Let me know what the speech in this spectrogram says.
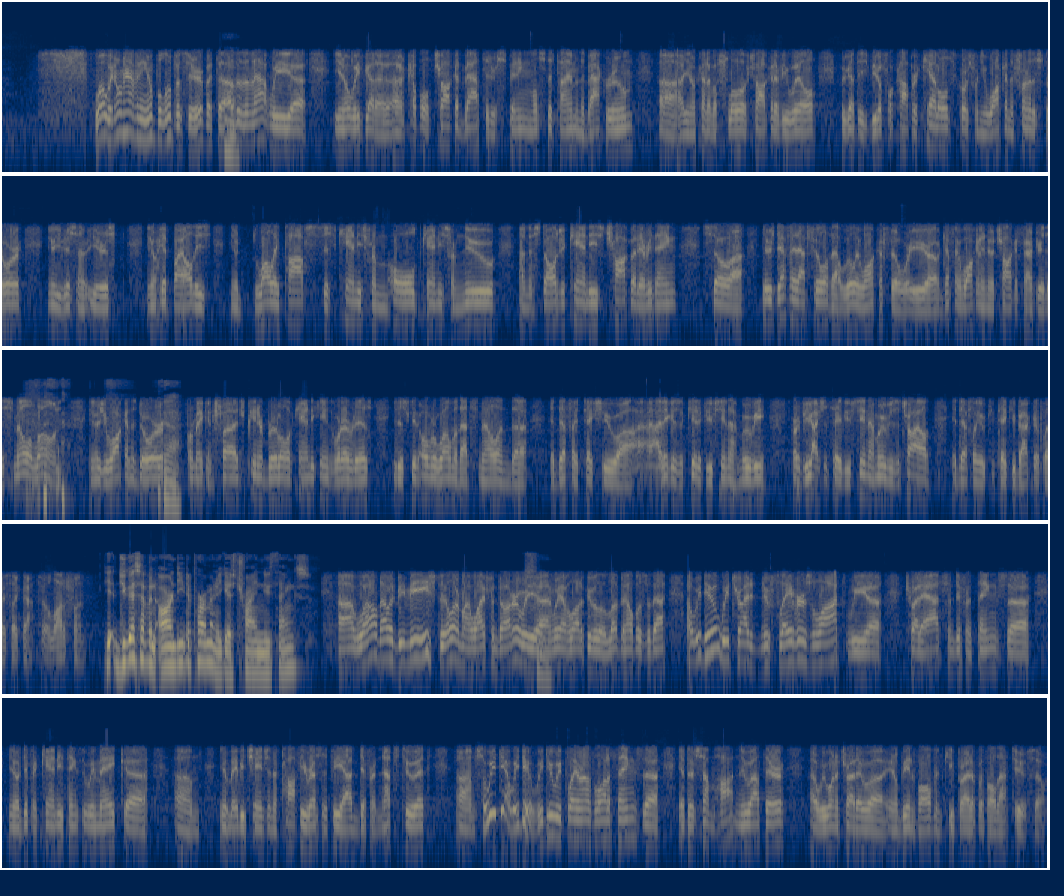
Well, we don't have any Oompa Loompas here, but uh, Hmm. other than that, we, uh, you know, we've got a, a couple of chocolate vats that are spinning most of the time in the back room. Uh, you know, kind of a flow of chocolate, if you will. We've got these beautiful copper kettles. Of course, when you walk in the front of the store, you know, you're just uh, you're just you know hit by all these you know lollipops, just candies from old, candies from new, uh, nostalgic candies, chocolate, everything. So uh, there's definitely that feel of that Willy Wonka feel where you're uh, definitely walking into a chocolate factory. The smell alone, you know, as you walk in the door, Yeah. we're making fudge, peanut brittle, candy canes, whatever it is. You just get overwhelmed with that smell, and uh, it definitely takes you. Uh, I think as a kid, if you've seen that movie, or if you, I should say, if you've seen that movie as a child, it definitely can take you back to a place like that. So a lot of fun. Yeah, do you guys have an R and D department? Are you guys trying new things? Uh, well, that would be me still, or my wife and daughter. We uh, we have a lot of people that would love to help us with that. Uh, we do. We try to new flavors a lot. We uh, try to add some different things. Uh, you know, different candy things that we make. Uh, um, you know, maybe changing a toffee recipe, add different nuts to it. Um, so we yeah we do we do we play around with a lot of things. Uh, if there's something hot and new out there, uh, we want to try to uh, you know be involved and keep right up with all that too. So.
